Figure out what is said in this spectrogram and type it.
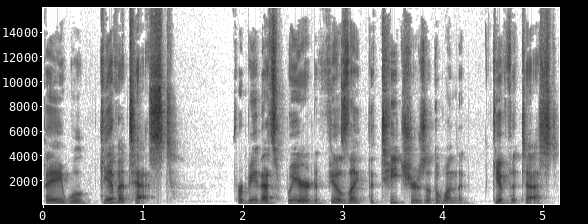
they will give a test. For me, that's weird. It feels like the teachers are the one that give the test.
